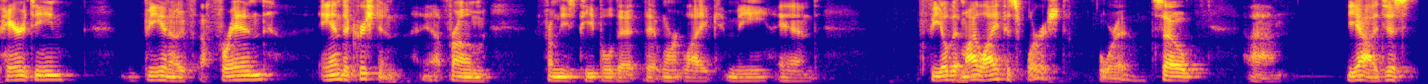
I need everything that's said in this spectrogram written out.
parenting, being a, a friend, and a Christian uh, from from these people that that weren't like me and feel that my life has flourished for it. So, um, yeah, just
